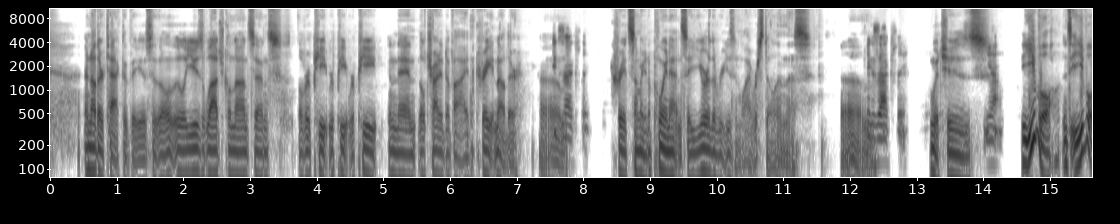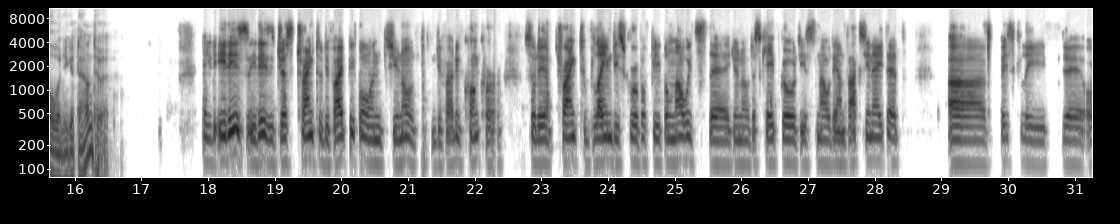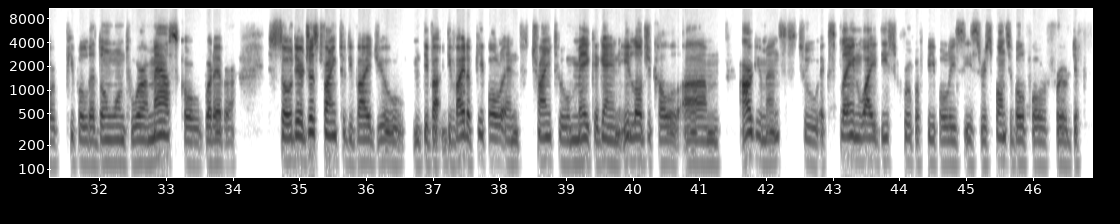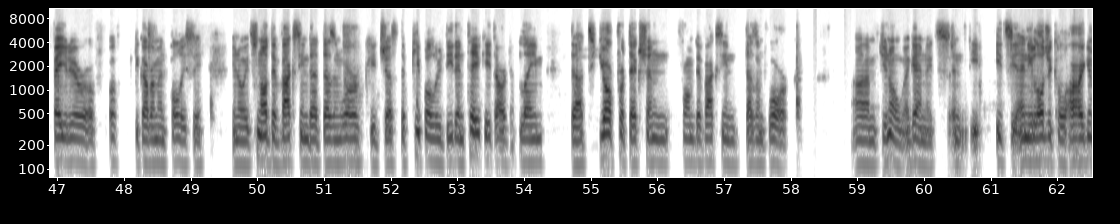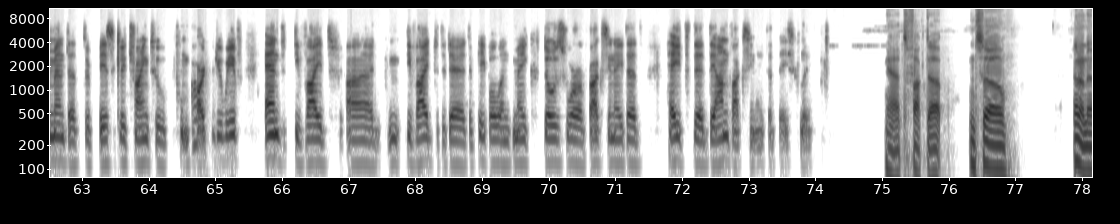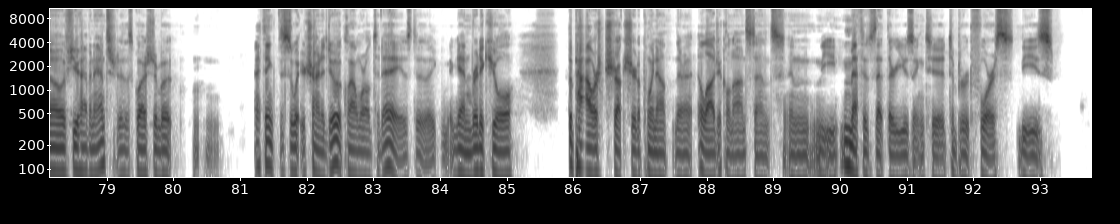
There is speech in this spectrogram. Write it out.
another tactic they use. So they'll, they'll use logical nonsense. They'll repeat, repeat, repeat, and then they'll try to divide, create another. Um, exactly. Create somebody to point at and say, "You're the reason why we're still in this." Um, exactly. Which is yeah evil. It's evil when you get down to it. It, it is. It is just trying to divide people and you know divide and conquer. So they're trying to blame this group of people. Now it's the you know the scapegoat is now the unvaccinated, uh, basically the or people that don't want to wear a mask or whatever. So they're just trying to divide you, divi- divide the people, and trying to make again illogical um, arguments to explain why this group of people is is responsible for for the failure of, of the government policy. You know, it's not the vaccine that doesn't work. It's just the people who didn't take it are to blame that your protection from the vaccine doesn't work. Um, you know, again, it's an it's an illogical argument that they're basically trying to bombard you with and divide uh, divide the, the people and make those who are vaccinated hate the, the unvaccinated basically. Yeah it's fucked up. And so i don't know if you have an answer to this question but i think this is what you're trying to do at clown world today is to like again ridicule the power structure to point out their illogical nonsense and the methods that they're using to to brute force these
